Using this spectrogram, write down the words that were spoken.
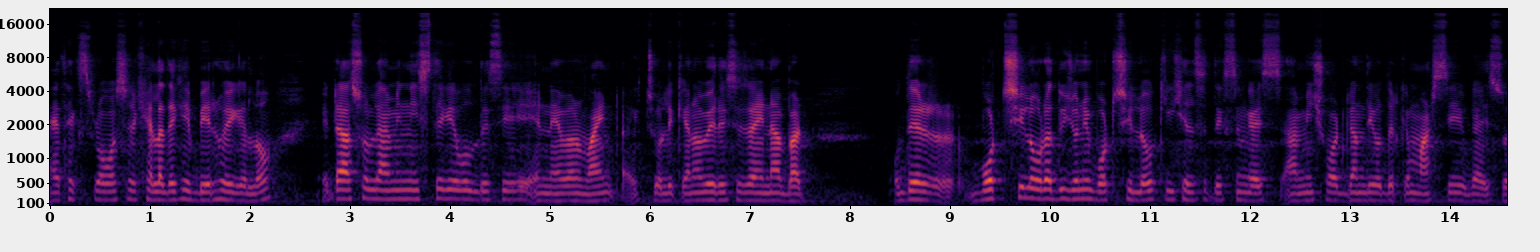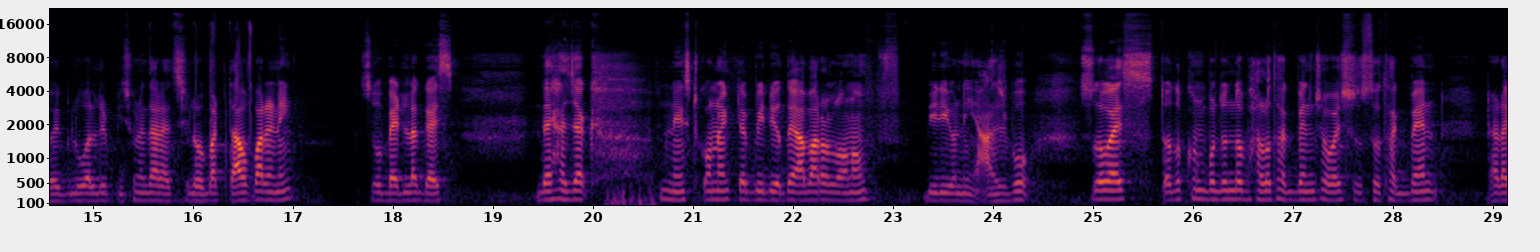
অ্যাথেক্স প্রবাসের খেলা দেখে বের হয়ে গেল। এটা আসলে আমি নিচ থেকে বলতেছি নেভার মাইন্ড অ্যাকচুয়ালি কেন বের হয়েছে যায় না বাট ওদের বট ছিল, ওরা দুইজনই বট ছিল। কি খেলছে দেখছেন গাইস আমি শর্ট গান দিয়ে ওদেরকে মারছি। গাইস ওই গ্লুয়ালের পিছনে দাঁড়ায় ছিল বাট তাও পারে নাই। সো ব্যাড লাক গাইস দেখা যাক নেক্সট কোনো একটা ভিডিওতে আবারও লন অফ ভিডিও নিয়ে আসব। সো গাইস ততক্ষণ পর্যন্ত ভালো থাকবেন, সবাই সুস্থ থাকবেন। টাটা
